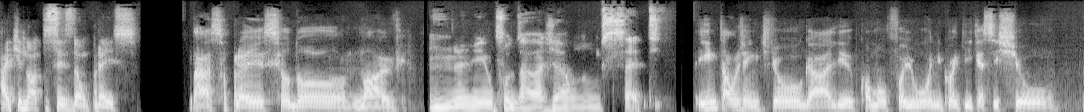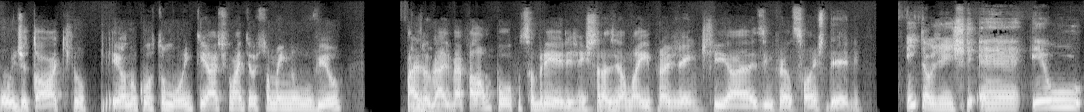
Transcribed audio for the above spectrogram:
Aí que nota vocês dão pra esse? Ah, só pra esse eu dou nove. Hum, eu vou dar já um sete. Então, gente, o Gali, como foi o único aqui que assistiu o de Tóquio, eu não curto muito e acho que o Matheus também não viu. Mas uhum. o Gali vai falar um pouco sobre ele, gente, trazendo aí pra gente as impressões dele. Então, gente, é, eu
